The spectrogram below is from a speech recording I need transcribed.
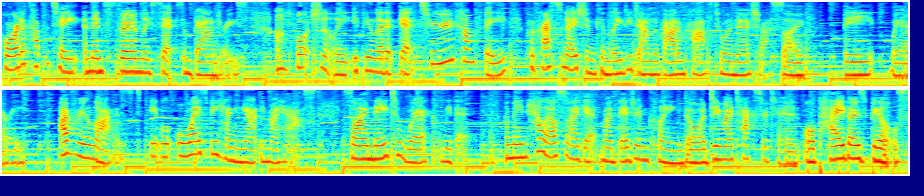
pour it a cup of tea, and then firmly set some boundaries. Unfortunately, if you let it get too comfy, procrastination can lead you down the garden path to inertia, so be wary. I've realised it will always be hanging out in my house, so I need to work with it. I mean, how else would I get my bedroom cleaned or do my tax return or pay those bills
